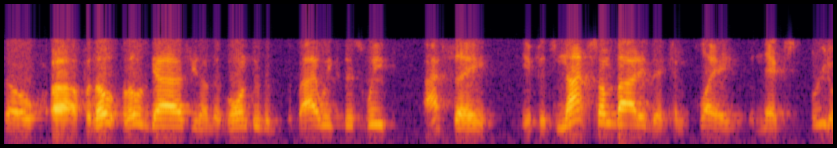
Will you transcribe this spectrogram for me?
So uh, for those for those guys, you know, they're going through the, the bye weeks this week. I say if it's not somebody that can play the next three to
